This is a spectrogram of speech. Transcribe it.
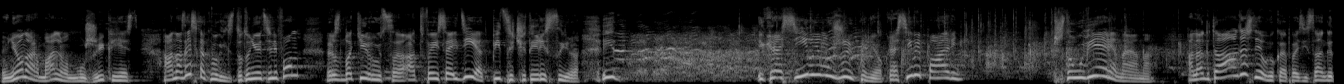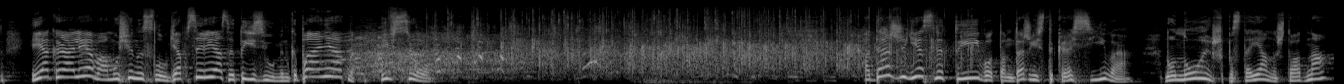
у нее нормально, он мужик есть. А она, знаете, как выглядит? Тут у нее телефон разблокируется от Face ID от пиццы 4 сыра. И и красивый мужик у нее, красивый парень. Что уверенная она. Она говорит, а подожди, какая позиция? Она говорит, я королева, а мужчины слуги. Я псориаз, это изюминка. Понятно? И все. А даже если ты, вот там, даже если ты красивая, но ноешь постоянно, что одна,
